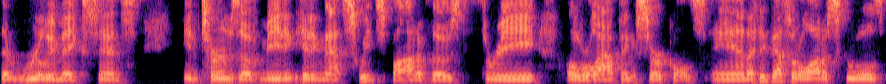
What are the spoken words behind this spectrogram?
that really makes sense in terms of meeting hitting that sweet spot of those three overlapping circles. And I think that's what a lot of schools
